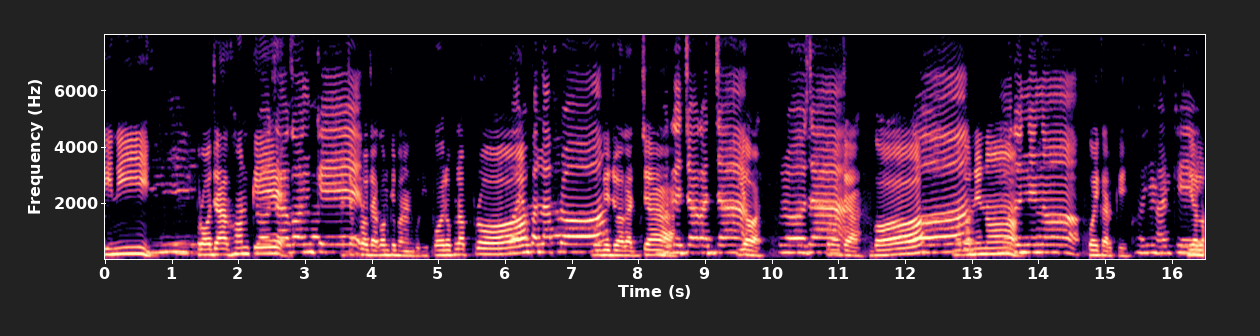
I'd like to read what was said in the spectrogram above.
তিনি প্রজাগণকে প্রজাগণকে আচ্ছা প্রজাগণকে বানান করি। পয়রফলা প্র। ফলাফ্র বর্গে জগাজ্জা জগাজ্জা ইয় প্রজা। প্রজা। গ। মদনে ন। মদনের কয়কারকে? খৈখারকে ইয়ল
